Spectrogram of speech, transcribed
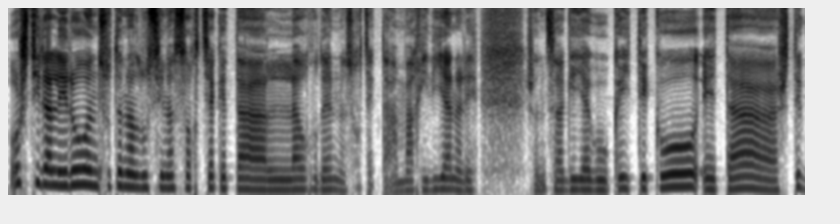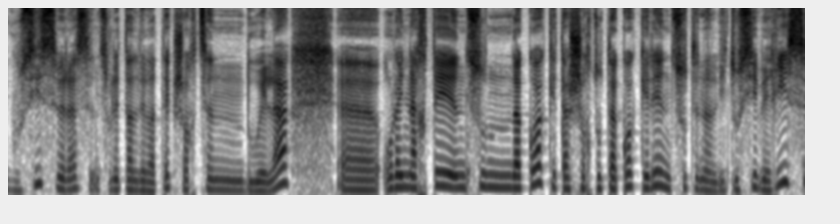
Ostiralero entzuten alduzina sortziak eta laur den, sortziak eta amaridian, are, jantza gehiago keiteko eta aste guziz, beraz, entzule talde batek sortzen duela. Uh, orain arte entzundakoak eta sortutakoak ere entzuten aldituzie berriz.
